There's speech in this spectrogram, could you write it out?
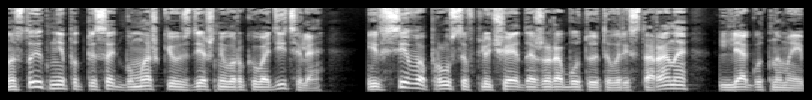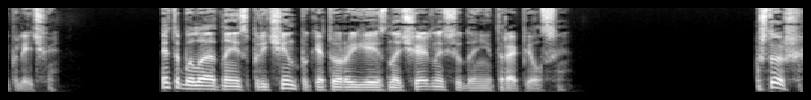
Но стоит мне подписать бумажки у здешнего руководителя, и все вопросы, включая даже работу этого ресторана, лягут на мои плечи. Это была одна из причин, по которой я изначально сюда не торопился. «Что ж,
